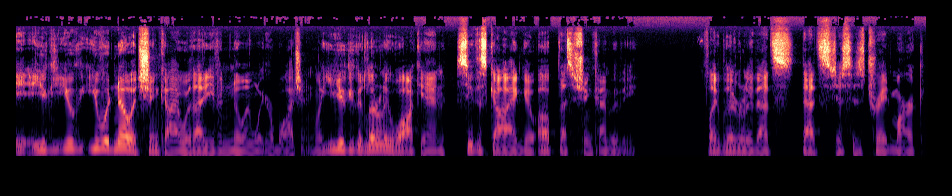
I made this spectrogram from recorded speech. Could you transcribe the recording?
you you you would know it's Shinkai without even knowing what you're watching. Like you, you could literally walk in, see this guy, and go, "Oh, that's a Shinkai movie." Like literally, that's that's just his trademark.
